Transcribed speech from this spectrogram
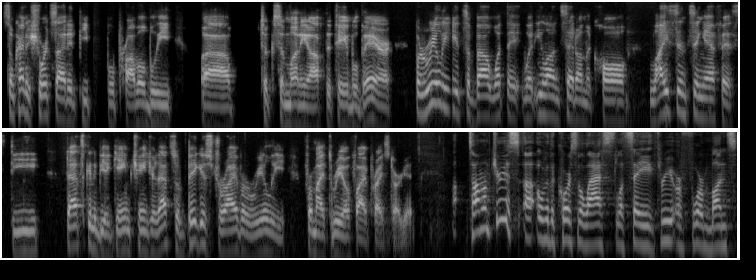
some kind of short sighted people probably uh, took some money off the table there. But really, it's about what they what Elon said on the call licensing FSD. That's going to be a game changer. That's the biggest driver, really, for my 305 price target. Tom, I'm curious uh, over the course of the last, let's say, three or four months,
